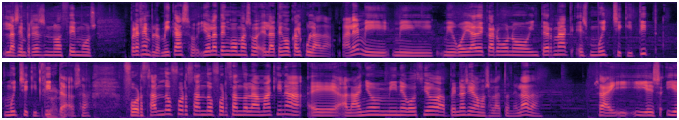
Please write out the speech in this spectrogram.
las empresas no hacemos por ejemplo, mi caso, yo la tengo más la tengo calculada, ¿vale? Mi, mi, mi huella de carbono interna es muy chiquitita, muy chiquitita. O sea, forzando, forzando, forzando la máquina, eh, al año en mi negocio apenas llegamos a la tonelada. O O sea, y, y es- y-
